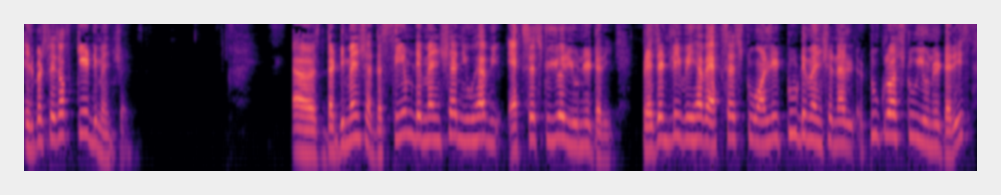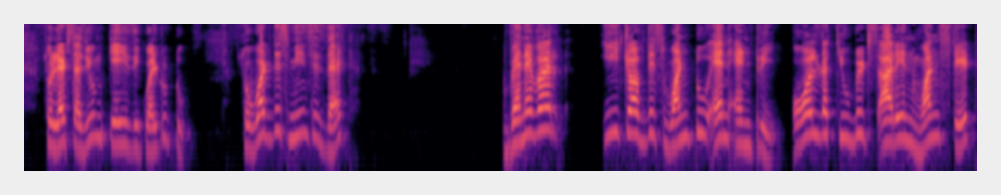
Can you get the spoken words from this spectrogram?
Hilbert space of k dimension. Uh, the dimension the same dimension you have access to your unitary presently we have access to only two dimensional 2 cross 2 unitaries so let's assume k is equal to 2 so what this means is that whenever each of this 1 to n entry all the qubits are in one state,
